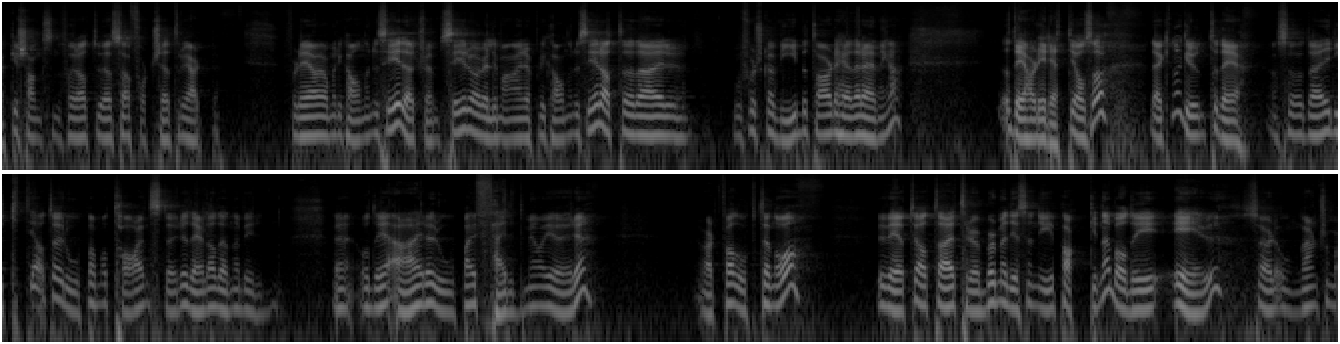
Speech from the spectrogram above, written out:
øke sjansen for at USA fortsetter å hjelpe. For det amerikanerne sier, det Trump sier, og veldig mange replikanere sier, at det er Hvorfor skal vi betale hele regninga? Det har de rett i også. Det er ikke noen grunn til det. Altså, det er riktig at Europa må ta en større del av denne byrden. Eh, og det er Europa i ferd med å gjøre, i hvert fall opp til nå. Vi vet jo at det er trøbbel med disse nye pakkene. Både i EU så er det Ungarn som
